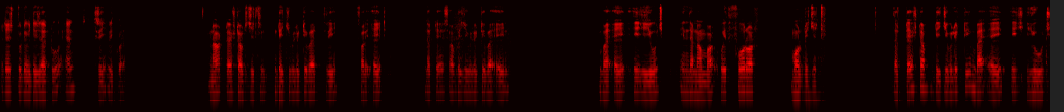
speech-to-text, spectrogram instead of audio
it is 2 divisible by 2 and 3 required. Now test of divisibility by 3 sorry 8 the test of divisibility by 8 by 8 is used in the number with 4 or more digit the test of divisibility by 8 is used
